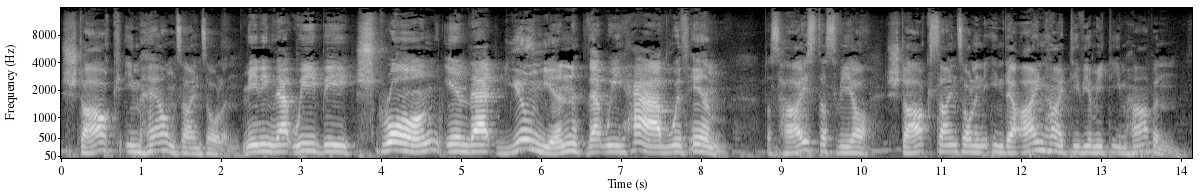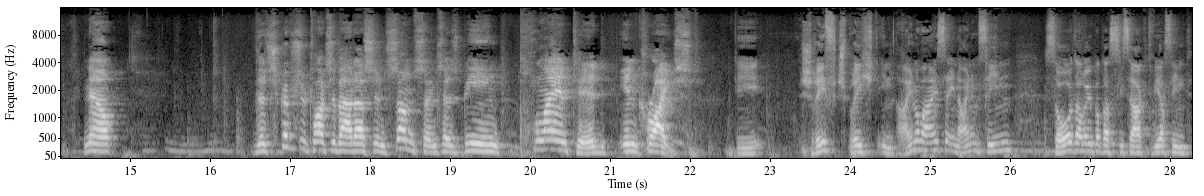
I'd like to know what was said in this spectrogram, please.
stark im Herrn sein sollen. meaning that we be strong in that union that we have with Him. Das heißt, dass wir stark sein sollen in der Einheit, die wir mit ihm haben. Now, the scripture talks about us in some sense as being planted in Christ. Die Schrift spricht in einer Weise, in einem Sinn, so darüber, dass sie sagt, wir sind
